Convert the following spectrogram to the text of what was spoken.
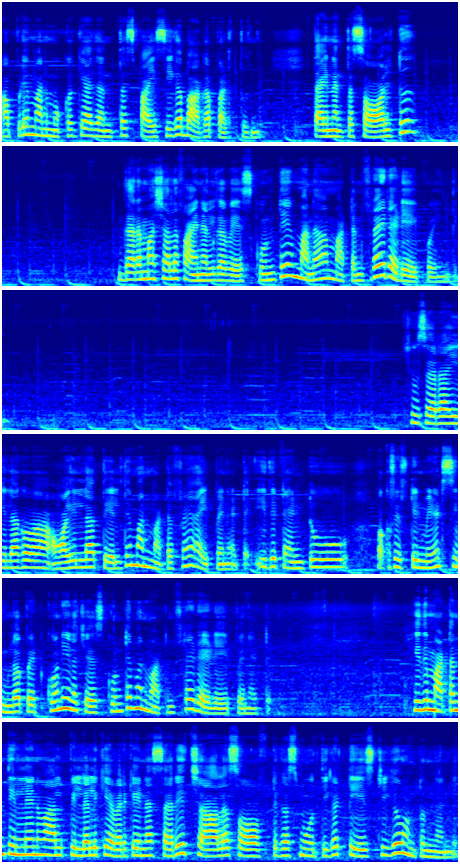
అప్పుడే మన ముక్కకి అదంతా స్పైసీగా బాగా పడుతుంది. తగినంత సాల్ట్ గరం మసాలా ఫైనల్గా వేసుకుంటే మన మటన్ ఫ్రై రెడీ అయిపోయింది. చూసారా ఇలాగ ఆయిల్లా తేలితే మన మటన్ ఫ్రై అయిపోయినట్టే. ఇది టెన్ టు ఒక ఫిఫ్టీన్ మినిట్స్ సిమ్లో పెట్టుకొని ఇలా చేసుకుంటే మన మటన్ ఫ్రై రెడీ అయిపోయినట్టే. ఇది మటన్ తినలేని వాళ్ళ పిల్లలకి ఎవరికైనా సరే చాలా సాఫ్ట్గా స్మూత్గా టేస్టీగా ఉంటుందండి.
